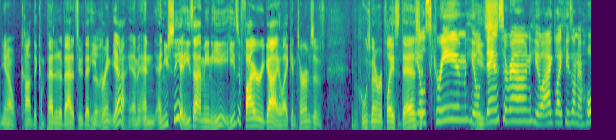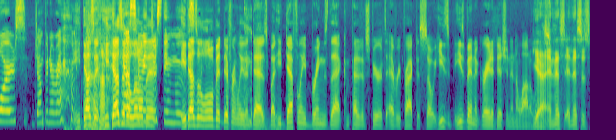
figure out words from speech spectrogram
you know con- the competitive attitude that he Really? brings. Yeah, and, and and you see it. He's I mean he he's a fiery guy. Like in terms of who's going to replace Dez. He'll scream, he'll He's- dance around, he'll act like he's on a horse, jumping around. He does it. He does He it a little bit. He does it a little bit differently than Dez, but he definitely brings that competitive spirit to every practice. So he's he's been a great addition in a lot of ways. Yeah, and this and this is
